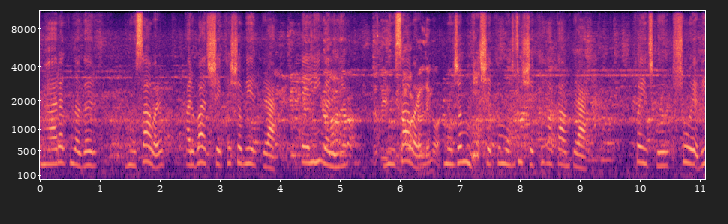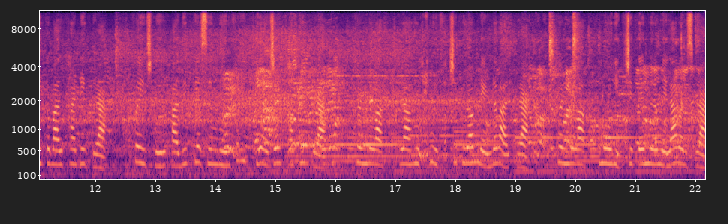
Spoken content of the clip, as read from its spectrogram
भारत नगर भुसावळ अरबाज शेख शबीर रा तेली गल्ली भुसावळ मुजम्मी शेख मुजू शेख हकाम रा फैजपूर शोएब इकबाल खाटी रा फैजपूर आदित्य सिंग उर्फ अजय ठाकूर रा खंडवा राहुल उर्फ चिकुराम लेंडवाल रा खंडवा मोहित जितेंद्र मेलावरस रा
